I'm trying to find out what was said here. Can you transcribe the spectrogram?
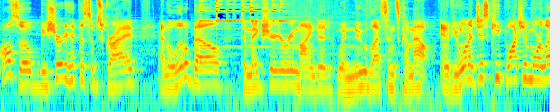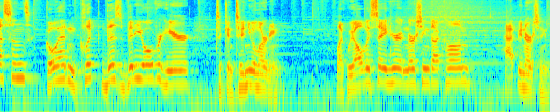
Also, be sure to hit the subscribe and the little bell to make sure you're reminded when new lessons come out. And if you want to just keep watching more lessons, go ahead and click this video over here to continue learning. Like we always say here at nursing.com, happy nursing.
